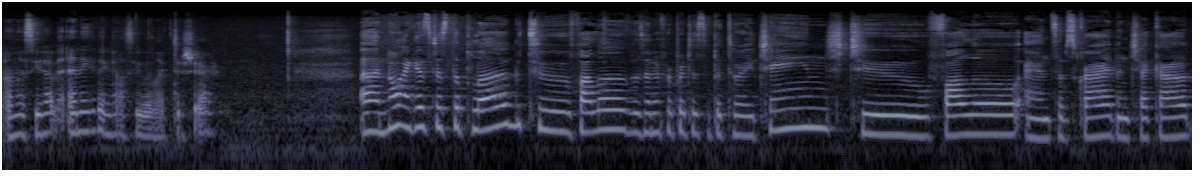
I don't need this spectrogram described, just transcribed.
Unless you have anything else you would like to share. Uh, no, I guess just the plug to follow the Center for Participatory Change, to follow and subscribe and check out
